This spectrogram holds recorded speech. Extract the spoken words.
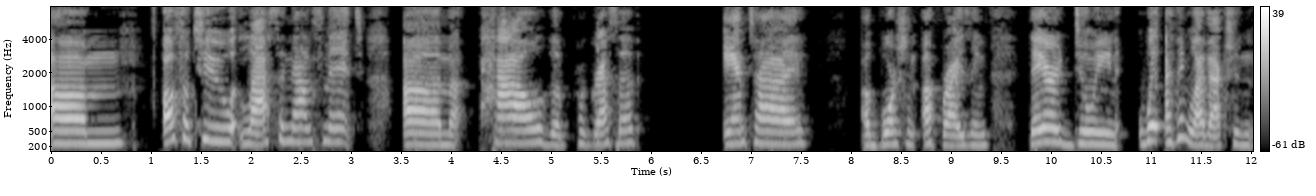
Um, also, to last announcement, um, PAL, the Progressive Anti-Abortion Uprising, they are doing. What I think Live Action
